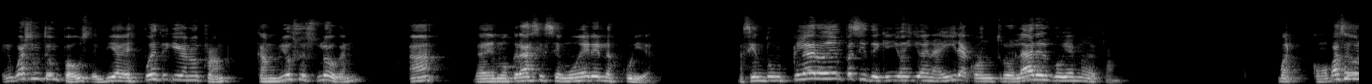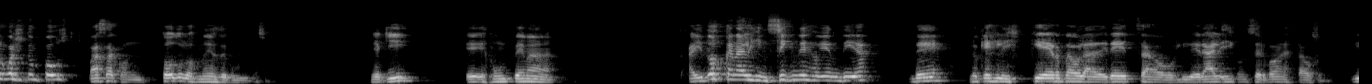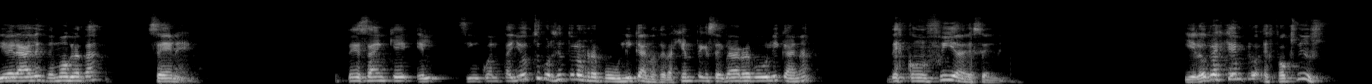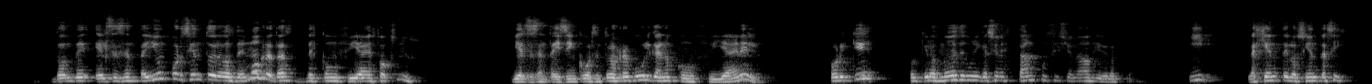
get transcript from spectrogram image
El Washington Post, el día después de que ganó Trump, cambió su eslogan a la democracia se muere en la oscuridad, haciendo un claro énfasis de que ellos iban a ir a controlar el gobierno de Trump. Bueno, como pasa con el Washington Post, pasa con todos los medios de comunicación. Y aquí es un tema... Hay dos canales insignes hoy en día de lo que es la izquierda o la derecha o liberales y conservadores en Estados Unidos. Liberales, demócratas, CNN. Ustedes saben que el 58% de los republicanos, de la gente que se declara republicana, desconfía de CNN. Y el otro ejemplo es Fox News, donde el 61% de los demócratas desconfía de Fox News. Y el 65% de los republicanos confía en él. ¿Por qué? Porque los medios de comunicación están posicionados ideológicamente. Y la gente lo siente así.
